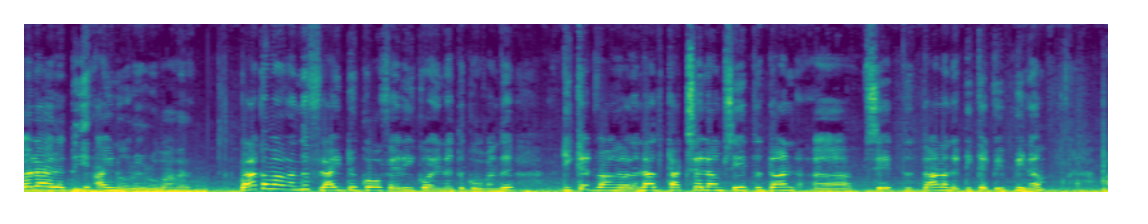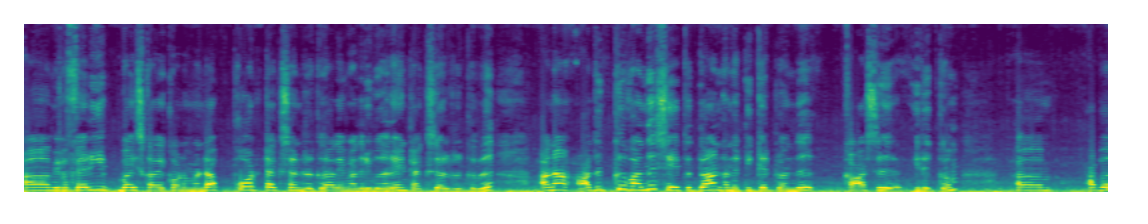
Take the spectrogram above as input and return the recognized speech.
ஏழாயிரத்தி ஐநூறு ரூபா வரும் வழக்கமாக வந்து ஃப்ளைட்டுக்கோ ஃபெரிக்கோ என்னத்துக்கோ வந்து டிக்கெட் வாங்குறதுன்னா அது டக்ஸ் எல்லாம் சேர்த்து தான் uh, சேர்த்து தான் அந்த டிக்கெட் விற்பினம் um, இப்போ ஃபெரி பைஸ் கதைக்கணுமெண்டா போர்ட் டேக்ஸ்ன்னு இருக்குது. அதே மாதிரி வேறையும் டேக்ஸல் இருக்குது. ஆனால் அதுக்கு வந்து சேர்த்து தான் அந்த டிக்கெட் வந்து காசு இருக்கும். அப்போ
